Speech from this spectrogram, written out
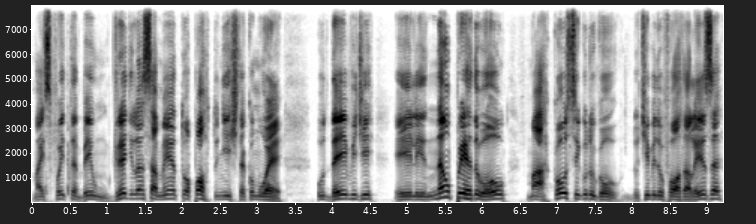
mas foi também um grande lançamento oportunista como é. O David, ele não perdoou, marcou o segundo gol do time do Fortaleza.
